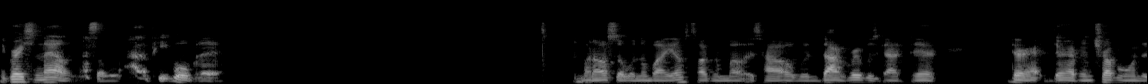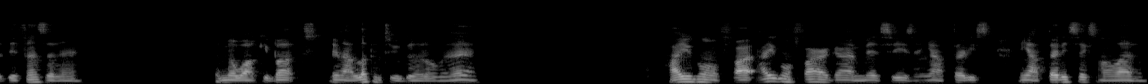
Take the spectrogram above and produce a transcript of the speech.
the Grayson Allen. That's a lot of people over there. But also what nobody else talking about is how when Doc Rivers got there, they're they're having trouble on the defensive end. The Milwaukee Bucks, they're not looking too good over there. How you gonna fire? How you gonna fire a guy mid-season? Y'all thirty, and y'all thirty-six and eleven.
